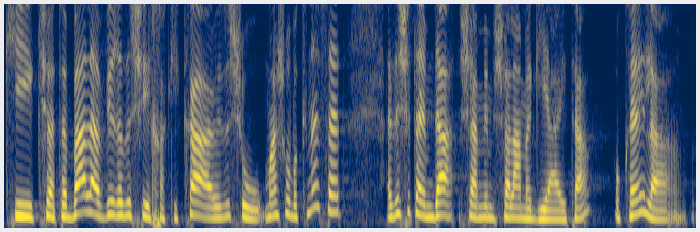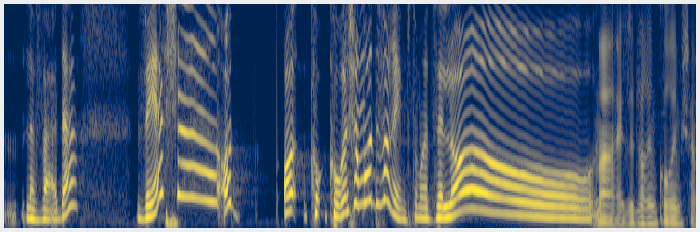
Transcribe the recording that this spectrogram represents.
כי כשאתה בא להעביר איזושהי חקיקה או איזשהו משהו בכנסת, אז יש את העמדה שהממשלה מגיעה איתה, אוקיי? לוועדה, ויש אה, עוד... קורה שם עוד דברים, זאת אומרת, זה לא... מה, איזה דברים קורים שם?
